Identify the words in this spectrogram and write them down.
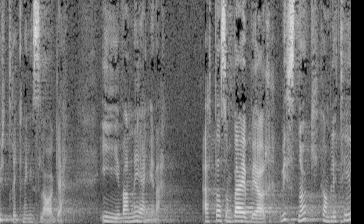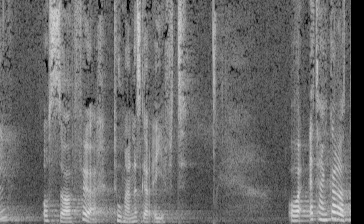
utdrikningslaget i vennegjengene ettersom babyer visstnok kan bli til også før to mennesker er gift. Og jeg tenker at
